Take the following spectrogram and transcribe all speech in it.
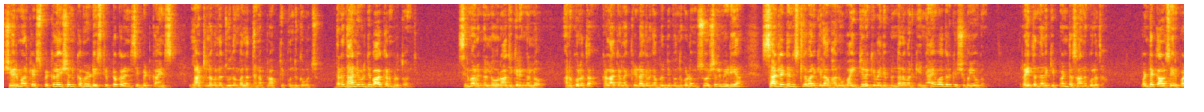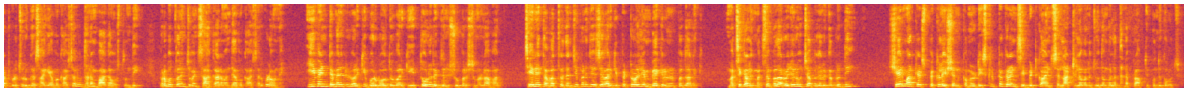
Share market speculation communities crypto currency bitcoins లాటరీల వల్ల జూదం వల్ల ధన ప్రాప్తి పొందుకోవచ్చు. ధనధాన్య వృద్ధి బాగా కనబడుతోంది. సినిమా రంగంలో రాజకీయ రంగంలో అనుకూలత కళాకారుల క్రీడాకారులకు అభివృద్ధి పొందుకోవడం సోషల్ మీడియా శాటిలైట్ జర్నలిస్టుల వారికి లాభాలు వైద్యులకి వైద్య బృందాల వారికి న్యాయవాదులకి శుభయోగం. రైతన్నలకి పంట సానుకూలత. పంట కావాల్సిన ఏర్పాటు కూడా చురుగ్గా సాగే అవకాశాలు ధనం బాగా వస్తుంది. ప్రభుత్వం నుంచి మంచి సహకారం అందే అవకాశాలు కూడా ఉన్నాయి. ఈవెంట్ మేనేజ్మెంట్ వారికి బోరుబావుతో వారికి తోలు రెగ్జన్ షూ పరిశ్రమల లాభాలు. చేనేత వస్త్ర దర్జీ పనిచేసే వారికి పెట్రోలియం బేకరీ పదార్థాలకి మత్స్యకారులకు మత్స్య సంపద రోజులు చేపలకు అభివృద్ధి. Share market speculation communities crypto currency bitcoins లాటరీల వల్ల జూదం వల్ల ధన ప్రాప్తి పొందుకోవచ్చు.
